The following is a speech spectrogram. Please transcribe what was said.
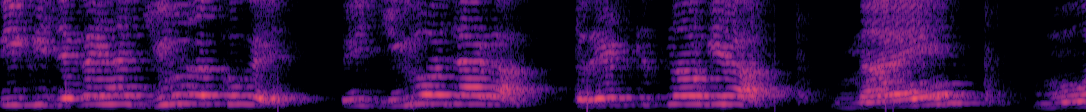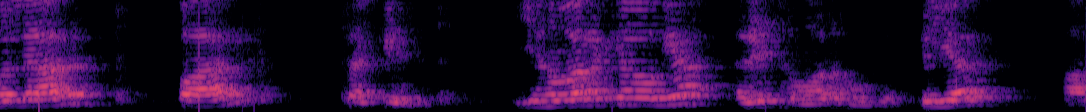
t की जगह यहाँ ज़ीरो रखोगे तो ये ज़ीरो हो जाएगा। तो रेट कितना हो गया? नाइन मोलर पर सेकंड ये हमारा क्या हो गया? रेट हमारा हो गया। क्लियर हाँ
